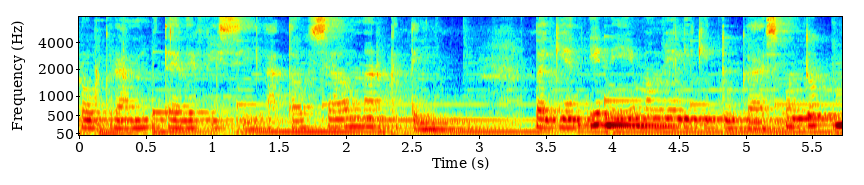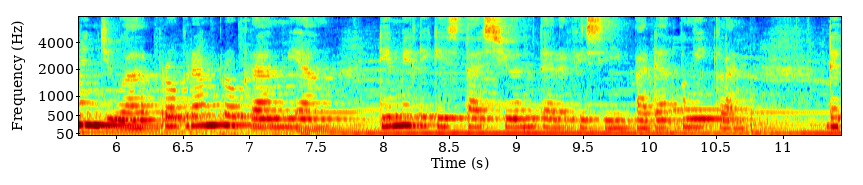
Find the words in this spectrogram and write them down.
program televisi atau sell marketing. Bagian ini memiliki tugas untuk menjual program-program yang dimiliki stasiun televisi pada pengiklan. De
